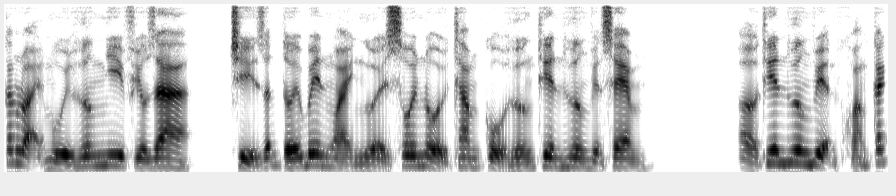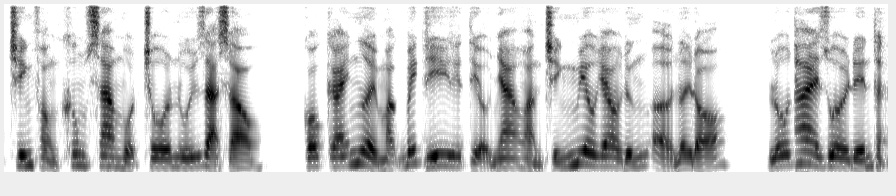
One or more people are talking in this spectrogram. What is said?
các loại mùi hương nhi phiêu ra, chỉ dẫn tới bên ngoài người sôi nổi thăm cổ hướng thiên hương viện xem. Ở thiên hương viện khoảng cách chính phòng không xa một chỗ núi giả sau, có cái người mặc bích đi tiểu nha hoàn chính miêu eo đứng ở nơi đó, lỗ thai ruôi đến thật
